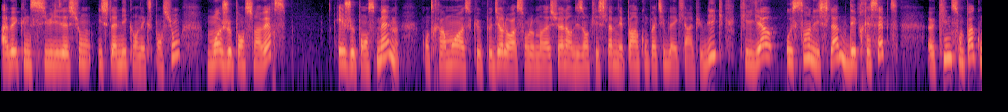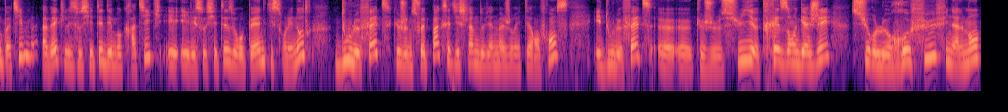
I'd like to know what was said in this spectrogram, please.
avec une civilisation islamique en expansion. Moi, je pense l'inverse. Et je pense même, contrairement à ce que peut dire le Rassemblement national en disant que l'islam n'est pas incompatible avec la République, qu'il y a au sein de l'islam des préceptes qui ne sont pas compatibles avec les sociétés démocratiques et, les sociétés européennes qui sont les nôtres. D'où le fait que je ne souhaite pas que cet islam devienne majoritaire en France, et d'où le fait euh, euh, que je suis très engagée sur le refus finalement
